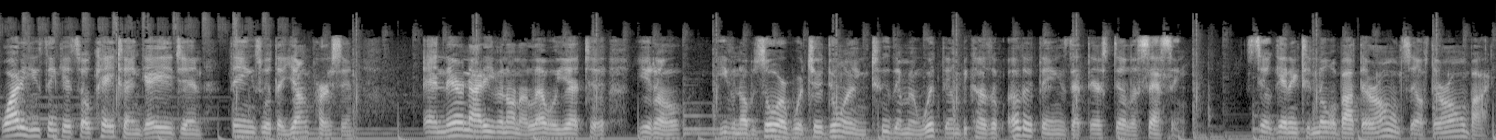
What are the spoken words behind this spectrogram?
why do you think it's okay to engage in things with a young person and they're not even on a level yet to, you know, even absorb what you're doing to them and with them because of other things that they're still assessing, still getting to know about their own self, their own body.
